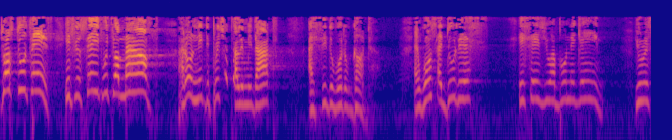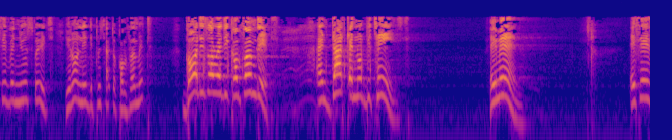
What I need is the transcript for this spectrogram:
Just two things. If you say it with your mouth, I don't need the preacher telling me that. I see the word of God. And once I do this, he says, You are born again. you receive a new spirit. You don't need the preacher to confirm it. God has already confirmed it. And that cannot be changed. Amen. It says,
